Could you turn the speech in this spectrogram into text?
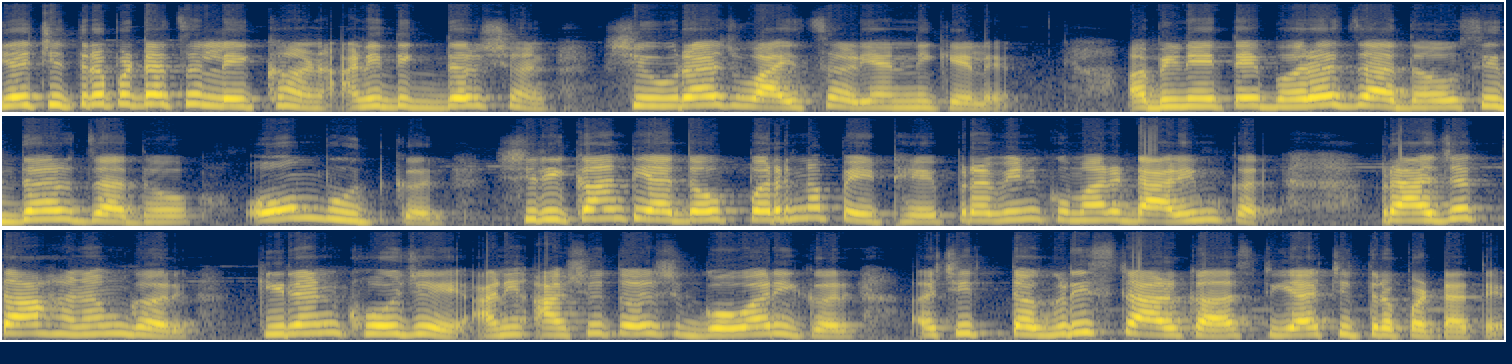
या चित्रपटाचं लेखन आणि दिग्दर्शन शिवराज वायचळ यांनी केलंय. अभिनेते भरत जाधव सिद्धार्थ जाधव ओम भूतकर श्रीकांत यादव पर्णपेठे प्रवीण कुमार डाळिंबकर प्राजक्ता हनमघर किरण खोजे आणि आशुतोष गोवारीकर अशी तगडी स्टारकास्ट या चित्रपटात आहे.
